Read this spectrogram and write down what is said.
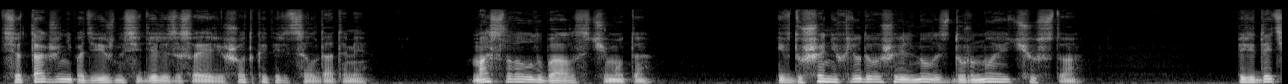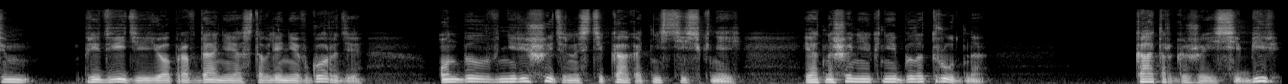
все так же неподвижно сидели за своей решеткой перед солдатами. Маслова улыбалась чему-то, и в душе Нехлюдова шевельнулось дурное чувство. Перед этим Предвидя ее оправдание и оставление в городе, он был в нерешительности, как отнестись к ней, и отношение к ней было трудно. Каторга же и Сибирь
